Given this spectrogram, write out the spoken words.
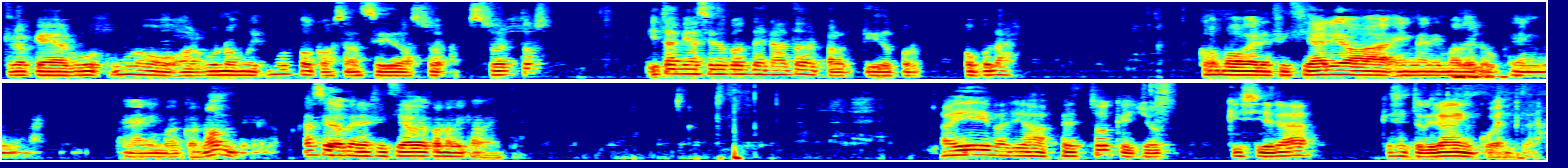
Creo que algu- uno o algunos muy, muy pocos han sido absu- absueltos y también ha sido condenado el Partido Popular como beneficiario en ánimo de en, ánimo económico, ha sido beneficiado económicamente. Hay varios aspectos que yo quisiera que se tuvieran en cuenta.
